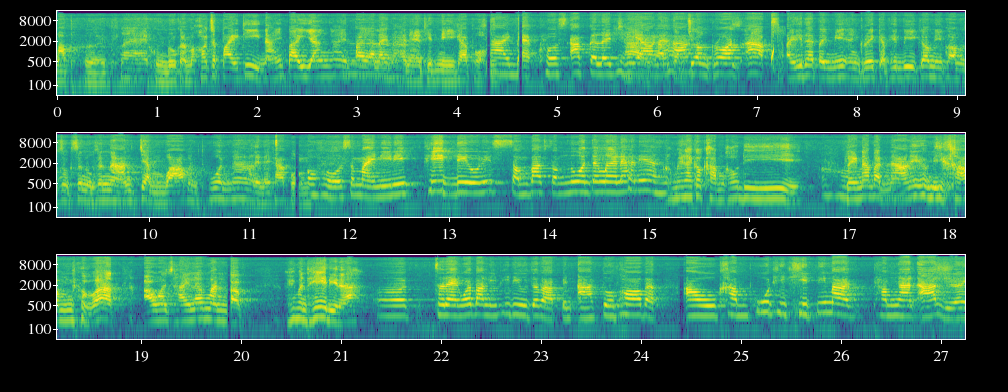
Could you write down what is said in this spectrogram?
มาเผยแพร่ให้คุณรู้กันว่าเขาจะไปที่ไหนไปยังไงไปอะไรภายในอาทิตย์นี้ครับผม ใช่แบบ close up กันเลยทีเดียวใช่นะครัคะบกับช่วง cross up ใครที่ได้ไป meet and greet กับพี่บี้ก็มีความสุขสนุกสนานแจ่มว้าวกันทั่วหน้าเลยนะครับผมโอ้โห สมัยนี้นี่พี่ดิวนี่สมบัติสำนวนจังเลยนะคะเนี่ย เอาไม่ได้ก็คำเขาดีอ๋อเพลงหน้าบัดนาวนี่มีคำแบบว่าเอามาใช้แล้วมันแบบเฮ้ยมันเท่ดีนะ เออแสดงว่าตอนนี้พี่ดิวจะแบบเป็นอาร์ตตัวพ่อแบบ เอาคำพูดฮิตๆนี่มาทำงานอาร์ตหรืออะไร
